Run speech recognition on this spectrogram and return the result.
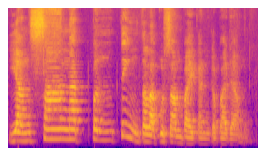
Yang sangat penting telah kusampaikan kepadamu.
